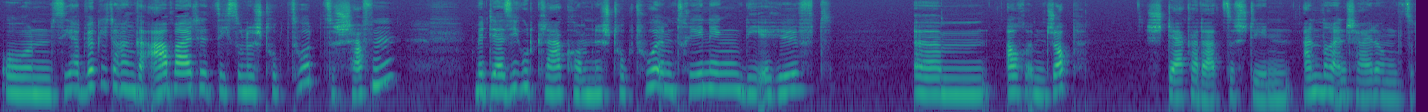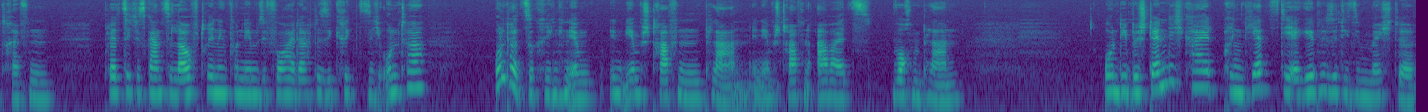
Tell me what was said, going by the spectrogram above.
Und sie hat wirklich daran gearbeitet, sich so eine Struktur zu schaffen, mit der sie gut klarkommt. Eine Struktur im Training, die ihr hilft, ähm, auch im Job stärker dazustehen, andere Entscheidungen zu treffen. Plötzlich das ganze Lauftraining, von dem sie vorher dachte, sie kriegt es nicht unter, unterzukriegen in ihrem, in ihrem straffen Plan, in ihrem straffen Arbeitswochenplan. Und die Beständigkeit bringt jetzt die Ergebnisse, die sie möchte.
